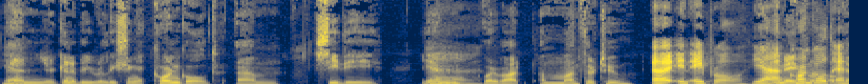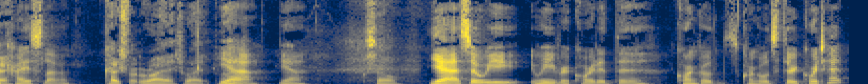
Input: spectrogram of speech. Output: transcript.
Yeah. And you're going to be releasing a Korngold um, CD in what about a month or two? uh, in April. Yeah. In April, Korngold and okay. Kreisler. Kaisler- Right, right, right. Yeah. Yeah. So Yeah, so we we recorded the Korngold's, Korngold's third quartet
